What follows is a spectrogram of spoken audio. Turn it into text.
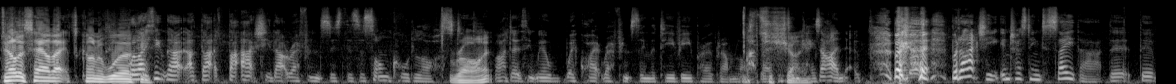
tell us how that's kind of working. Well, I think that that that actually that reference is there's a song called Lost. Right. But I don't think we're we're quite referencing the TV program Lost. That's there, a just in shame. case I know. But, but actually, interesting to say that. The, the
